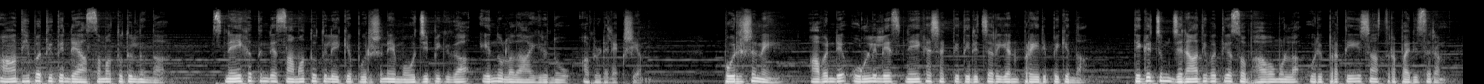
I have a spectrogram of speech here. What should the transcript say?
ആധിപത്യത്തിന്റെ അസമത്വത്തിൽ നിന്ന് സ്നേഹത്തിന്റെ സമത്വത്തിലേക്ക് പുരുഷനെ മോചിപ്പിക്കുക എന്നുള്ളതായിരുന്നു അവരുടെ ലക്ഷ്യം. പുരുഷനെ അവന്റെ ഉള്ളിലെ സ്നേഹശക്തി തിരിച്ചറിയാൻ പ്രേരിപ്പിക്കുന്ന തികച്ചും ജനാധിപത്യ സ്വഭാവമുള്ള ഒരു പ്രത്യയശാസ്ത്ര പരിസരം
